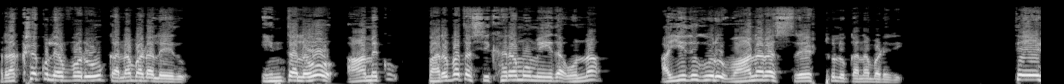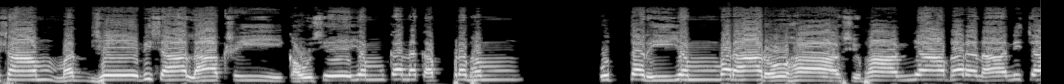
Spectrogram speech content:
రక్షకులెవ్వరూ కనబడలేదు. ఇంతలో ఆమెకు పర్వత శిఖరము మీద ఉన్న ఐదుగురు వానర శ్రేష్ఠులు కనబడిరి. తేషాం మధ్యే విశాలాక్షీ కౌశేయం కనకప్రభం ఉత్తరీయం వరారోహా శుభాన్యాభరణాని చ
